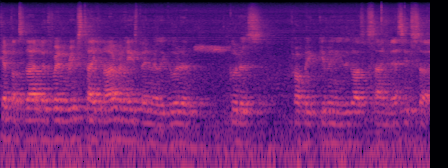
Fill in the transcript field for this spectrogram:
kept up to date with when Rick's taken over, and he's been really good and good as probably giving you the guys the same message. So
